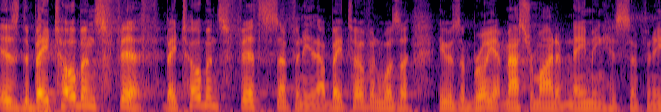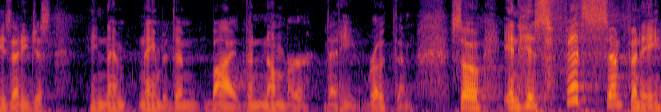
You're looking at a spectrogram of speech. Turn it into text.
is the Beethoven's Fifth, Beethoven's Fifth Symphony. Now, Beethoven was a, he was a brilliant mastermind of naming his symphonies that he just he nam- named them by the number that he wrote them. So, in his fifth symphony,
